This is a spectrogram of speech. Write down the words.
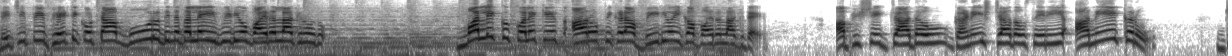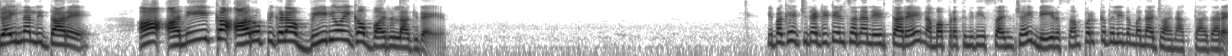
ಡಿಜಿಪಿ ಭೇಟಿ ಕೊಟ್ಟ ಮೂರು ದಿನದಲ್ಲೇ ಈ ವಿಡಿಯೋ ವೈರಲ್ ಆಗಿರೋದು. ಮಲ್ಲಿಕ್ ಕೊಲೆ ಕೇಸ್ ಆರೋಪಿಗಳ ವಿಡಿಯೋ ಈಗ ವೈರಲ್ ಆಗಿದೆ. ಅಭಿಷೇಕ್ ಜಾಧವ್, ಗಣೇಶ್ ಜಾಧವ್ ಸೇರಿ ಅನೇಕರು ಜೈಲ್ನಲ್ಲಿದ್ದಾರೆ. ಆ ಅನೇಕ ಆರೋಪಿಗಳ ವಿಡಿಯೋ ಈಗ ವೈರಲ್ ಆಗಿದೆ. ಈ ಬಗ್ಗೆ ಹೆಚ್ಚಿನ ಡೀಟೇಲ್ಸ್ ಅನ್ನ ನೀಡ್ತಾರೆ ನಮ್ಮ ಪ್ರತಿನಿಧಿ ಸಂಜಯ್. ನೇರ ಸಂಪರ್ಕದಲ್ಲಿ ನಮ್ಮನ್ನ ಜಾಯ್ನ್ ಆಗ್ತಾ ಇದ್ದಾರೆ.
